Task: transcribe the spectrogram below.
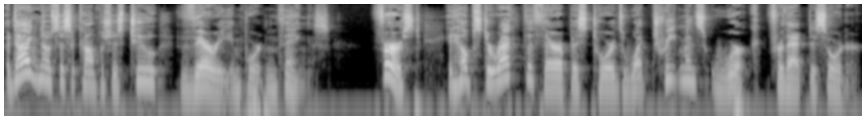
A diagnosis accomplishes two very important things. First, it helps direct the therapist towards what treatments work for that disorder.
